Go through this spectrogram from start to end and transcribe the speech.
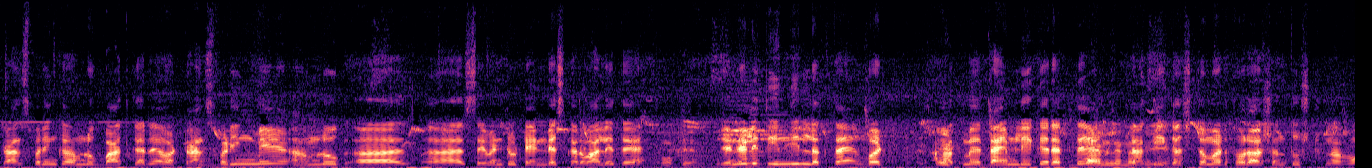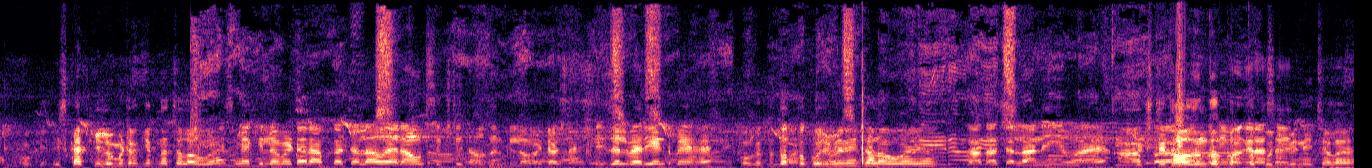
ट्रांसफरिंग का हम लोग बात कर रहे हैं और ट्रांसफरिंग में हम लोग सेवन टू टेन डेज़ करवा लेते हैं। ओके जनरली तीन दिन लगता है बट हाथ में टाइम लेके रखते हैं ताकि कस्टमर थोड़ा असंतुष्ट ना हो। ओके इसका किलोमीटर कितना चला हुआ है? इसमें किलोमीटर आपका चला हुआ है अराउंड सिक्सटी थाउज़ेंड किलोमीटर है। डीजल वेरिएंट में है। ओके तो तब तो कुछ भी नहीं चला हुआ है ज़्यादा चला नहीं हुआ है। सिक्सटी थाउज़ेंड तो तब तो कुछ भी नहीं चला है।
